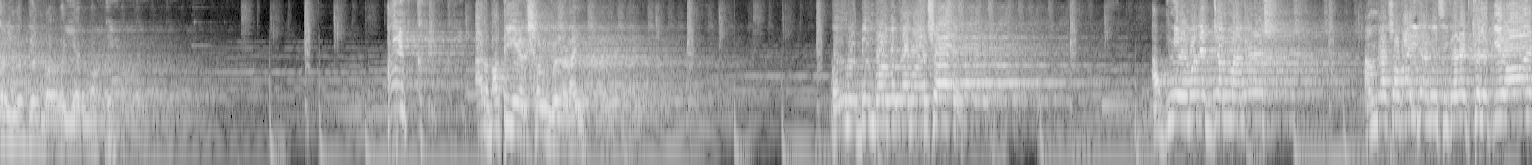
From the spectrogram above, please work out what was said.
করিমুদ্দিন বড়বইয়ের মধ্যে। আর বাতিলের সঙ্গে লড়াই। মহাশয়। আপনি এমন একজন মানুষ, আমরা সবাই জানি সিগারেট খেলে কি হয়?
